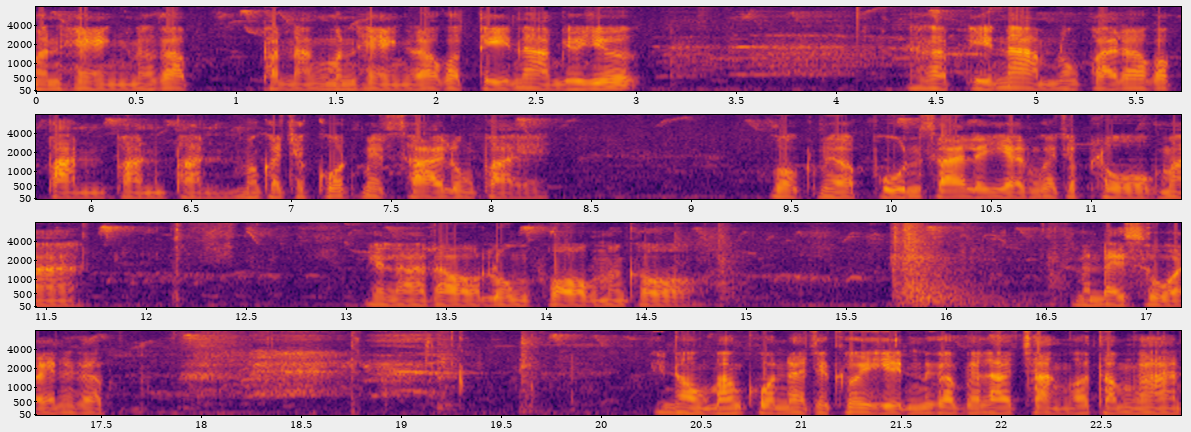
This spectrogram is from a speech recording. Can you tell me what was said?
มันแห้งนะครับ ผนังมันแห้งเราก็ตีน้ำเยอะๆนะครับตีน้ำลงไปแล้วก็ปั่นปั่นปั่นมันก็จะกดเม็ดทรายลงไปพวกเนื้อปูนทรายละเอียดมันก็จะโผล่ออกมา เวลาเราลงฟองมันก็ มันได้สวยนะครับ พี่น้องบางคนอาจจะเคยเห็นนะครับเวลาช่างเขาทำงาน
